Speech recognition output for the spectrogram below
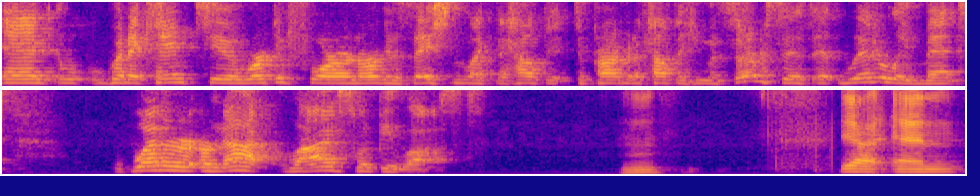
And when it came to working for an organization like the Health Department of Health and Human Services, it literally meant whether or not lives would be lost. Mm. Yeah, and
